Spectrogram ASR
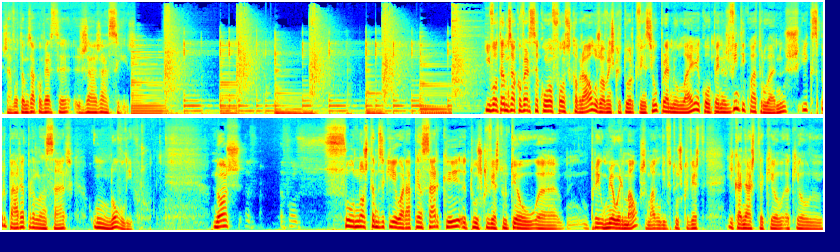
Já voltamos à conversa já já a seguir. E voltamos à conversa com Afonso Cabral, o jovem escritor que venceu o Prémio Leia com apenas 24 anos e que se prepara para lançar um novo livro. Nós, Afonso, nós estamos aqui agora a pensar que tu escreveste o teu, ah, o meu irmão, chamado livro que tu escreveste, e ganhaste aquele, aquele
